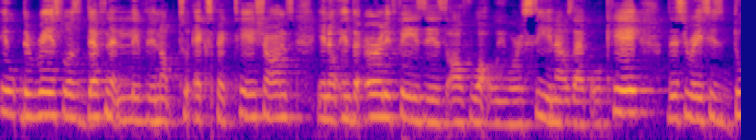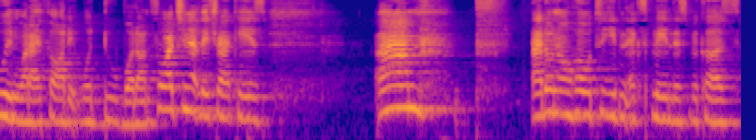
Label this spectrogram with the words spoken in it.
it, the race was definitely living up to expectations, you know, in the early phases of what we were seeing. I was like, okay, this race is doing what I thought it would do. But unfortunately, track is, um, I don't know how to even explain this because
